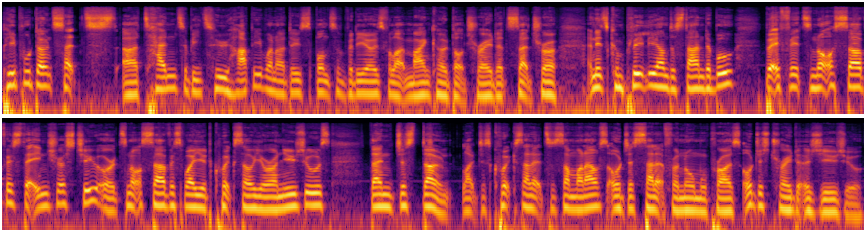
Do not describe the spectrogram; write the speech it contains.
People don't set, uh, tend to be too happy when I do sponsored videos for like mannco.trade etc. And it's completely understandable, but if it's not a service that interests you or it's not a service where you'd quick sell your unusuals, then just don't. Like, just quick sell it to someone else, or just sell it for a normal price, or just trade it as usual.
